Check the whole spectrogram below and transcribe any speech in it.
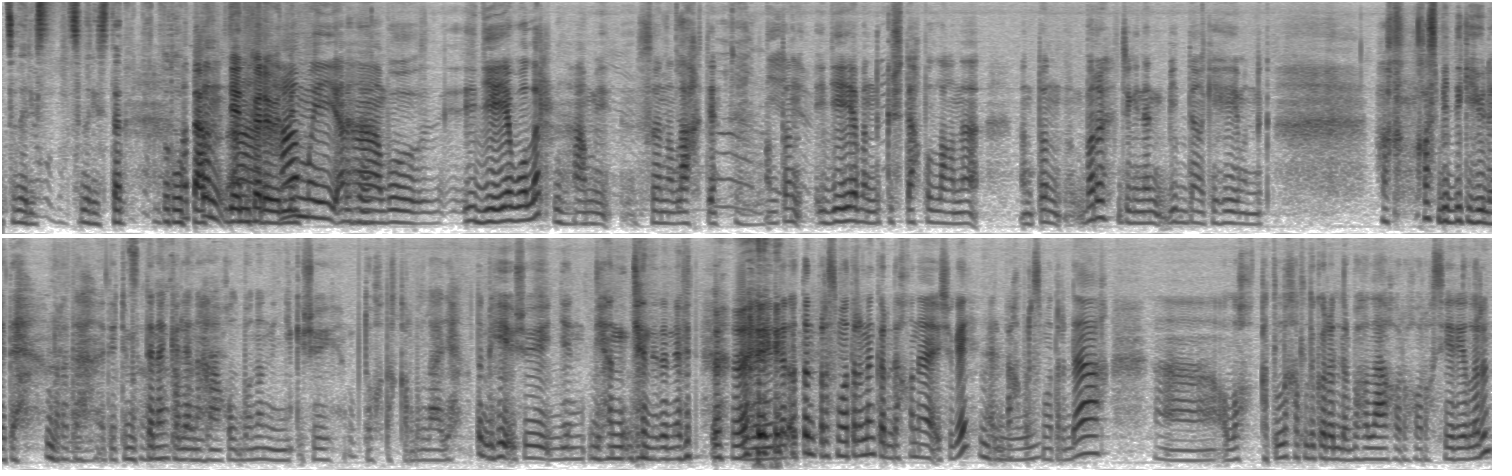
сценаристтан тұтылықта ден көрөбінмен. Хамый бу идея болар, хамый сыналақ ден. Антон идея бандык күстәк боллағына, антон бары жегінен бидді кехе бандык Хас бидди киһүлете барата эти түмүктенен келен аха колбонон минник үшөй тохтаккар буллаja. Ата бихи үшөй ден дихан денерен эбит. Аттан просмотрынан кырдахана үшөгей, албах просмотрдах. Аллах катылы катылы көрөлдөр бахала хор хорох серияларын.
